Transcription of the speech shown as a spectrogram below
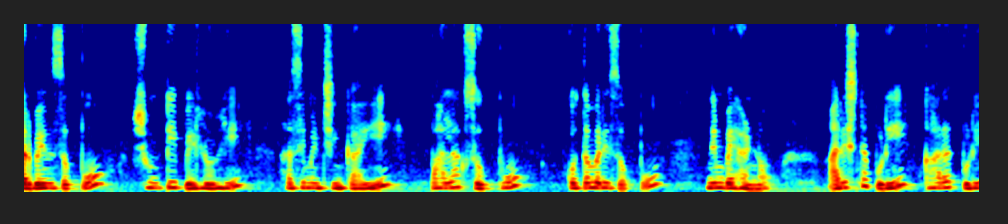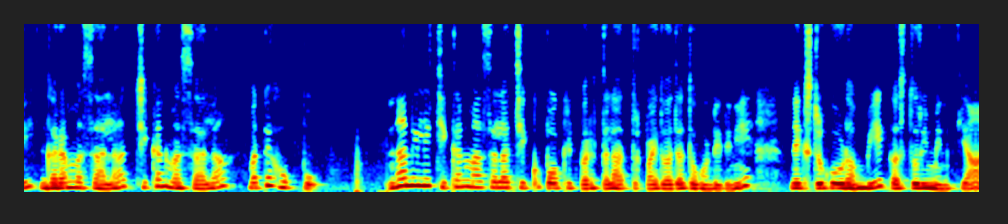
ಕರ್ಬೇವಿನ ಸೊಪ್ಪು, ಶುಂಠಿ, ಬೆಳ್ಳುಳ್ಳಿ, ಹಸಿಮೆಣಸಿನ್ಕಾಯಿ, ಪಾಲಕ್ ಸೊಪ್ಪು, ಕೊತ್ತಂಬರಿ ಸೊಪ್ಪು, ನಿಂಬೆಹಣ್ಣು. ಅರಿಶಿನ ಪುಡಿ, ಖಾರದ ಪುಡಿ, ಗರಂ ಮಸಾಲ, ಚಿಕನ್ ಮಸಾಲ ಮತ್ತು ಉಪ್ಪು. ನಾನಿಲ್ಲಿ ಚಿಕನ್ ಮಸಾಲ ಚಿಕ್ಕ ಪಾಕೆಟ್ ಬರುತ್ತಲ್ಲ, ಹತ್ತು ರೂಪಾಯಿದು ಅದೇ ತೊಗೊಂಡಿದ್ದೀನಿ. ನೆಕ್ಸ್ಟ್ ಗೋಡಂಬಿ, ಕಸ್ತೂರಿ ಮೆಂತ್ಯ,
